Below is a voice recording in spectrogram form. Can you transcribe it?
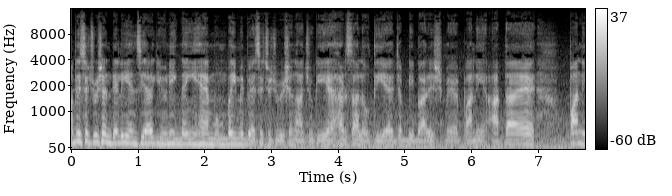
अब ये सिचुएशन दिल्ली एनसीआर की यूनिक नहीं है। मुंबई में भी ऐसी सिचुएशन आ चुकी है, हर साल होती है, जब भी बारिश में पानी आता है, पानी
